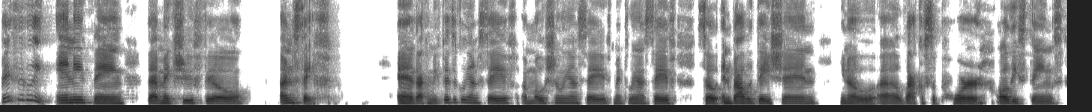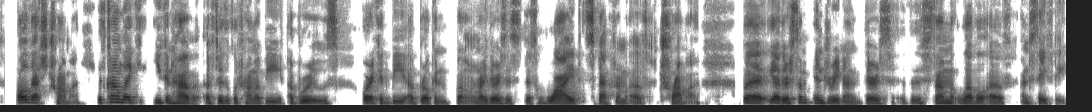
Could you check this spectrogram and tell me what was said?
basically anything that makes you feel unsafe and that can be physically unsafe, emotionally unsafe, mentally unsafe. So, invalidation, you know, uh, lack of support, all these things, all that's trauma. It's kind of like you can have a physical trauma be a bruise or it could be a broken bone, right? There's this, this wide spectrum of trauma. But yeah, there's some injury done, there's, there's some level of unsafety.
